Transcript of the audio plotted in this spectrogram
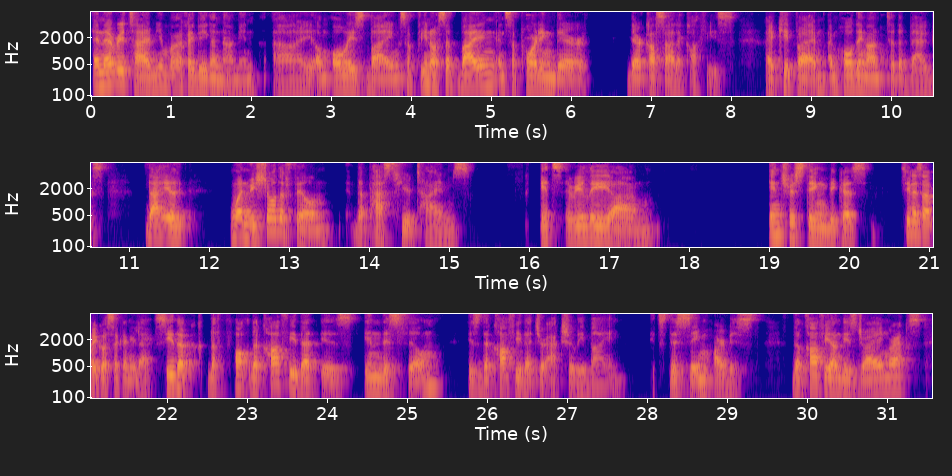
and every time, yung mga kaibigan namin, I am always buying, you know, buying and supporting their their calzada coffees. I keep, uh, I'm, I'm holding on to the bags. Dahil when we show the film, the past few times, it's really um, interesting because sinasabi ko sa kanila, see the the the coffee that is in this film is the coffee that you're actually buying. It's the same harvest. The coffee on these drying racks,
